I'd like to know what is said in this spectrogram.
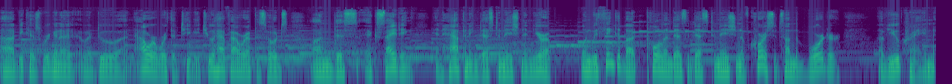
Uh, because we're going to do an hour worth of TV, two half hour episodes on this exciting and happening destination in Europe. When we think about Poland as a destination, of course, it's on the border of Ukraine,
